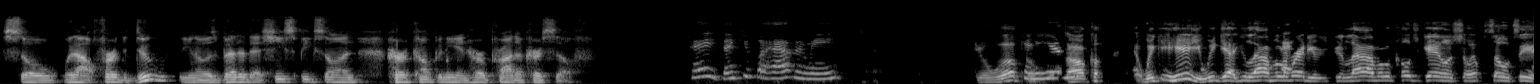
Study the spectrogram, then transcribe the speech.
So, without further ado, you know, it's better that she speaks on her company and her product herself. Hey, thank you for having me. You're welcome. Can you hear me? Co- we can hear you. We got you live on the radio. You're live on the Coach Gayle Show, episode 10.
